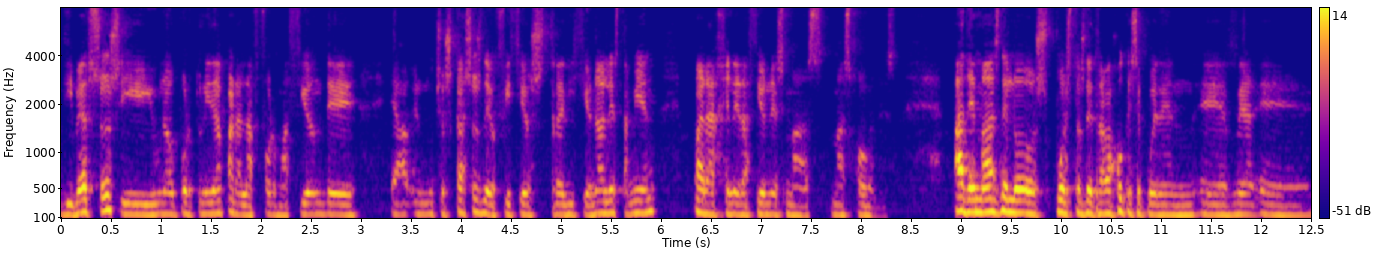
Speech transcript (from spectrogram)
diversos y una oportunidad para la formación de, en muchos casos, de oficios tradicionales también para generaciones más, más jóvenes. Además de los puestos de trabajo que se pueden eh, eh,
